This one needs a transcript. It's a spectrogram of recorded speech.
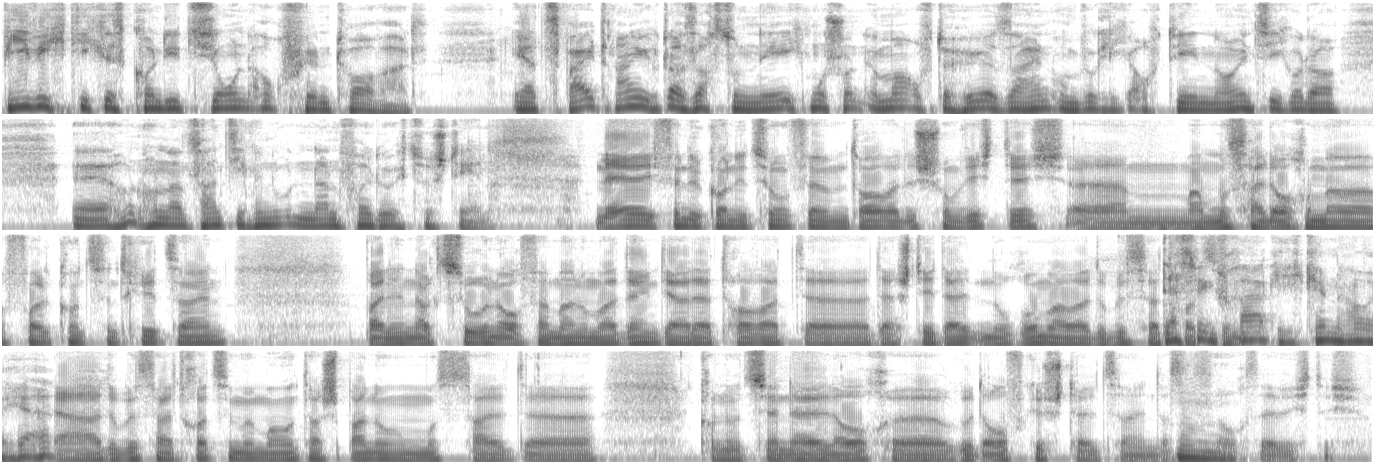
Wie wichtig ist Kondition auch für einen Torwart? Eher zweitrangig oder sagst du, nee, ich muss schon immer auf der Höhe sein, um wirklich auch die 90 oder äh, 120 Minuten dann voll durchzustehen? Nee, ich finde Kondition für einen Torwart ist schon wichtig. Ähm, man muss halt auch immer voll konzentriert sein bei den Aktionen, auch wenn man nur mal denkt, ja, der Torwart, der, der steht da hinten nur rum, aber du bist ja Deswegen trotzdem. Deswegen frage ich, genau, ja. Ja, du bist halt trotzdem immer unter Spannung und musst halt äh, konventionell auch äh, gut aufgestellt sein. Das mhm. ist auch sehr wichtig.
